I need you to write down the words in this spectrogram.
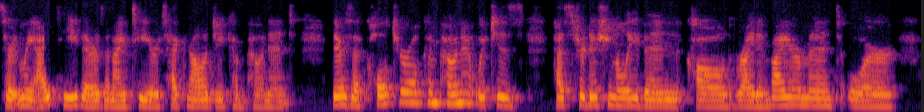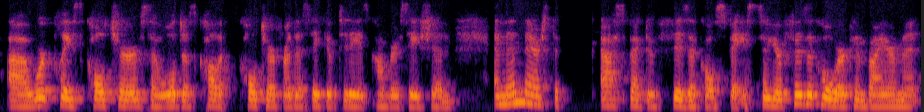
certainly IT. There's an IT or technology component. There's a cultural component, which is has traditionally been called right environment or uh, workplace culture. So we'll just call it culture for the sake of today's conversation. And then there's the aspect of physical space. So your physical work environment,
